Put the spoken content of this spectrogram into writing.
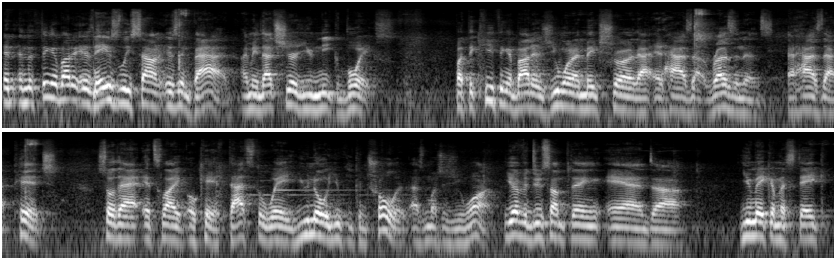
And, and the thing about it is nasally sound isn't bad. I mean, that's your unique voice. But the key thing about it is you want to make sure that it has that resonance, it has that pitch, so that it's like, okay, if that's the way, you know you can control it as much as you want. You ever do something and uh, you make a mistake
